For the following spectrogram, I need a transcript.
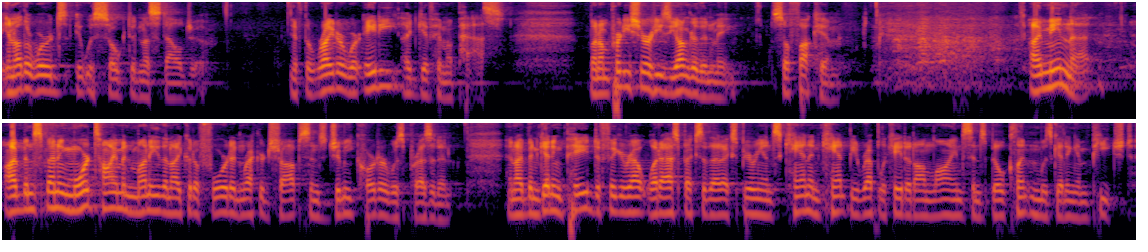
In other words, it was soaked in nostalgia. If the writer were 80, I'd give him a pass. But I'm pretty sure he's younger than me, so fuck him. I mean that. I've been spending more time and money than I could afford in record shops since Jimmy Carter was president. And I've been getting paid to figure out what aspects of that experience can and can't be replicated online since Bill Clinton was getting impeached.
